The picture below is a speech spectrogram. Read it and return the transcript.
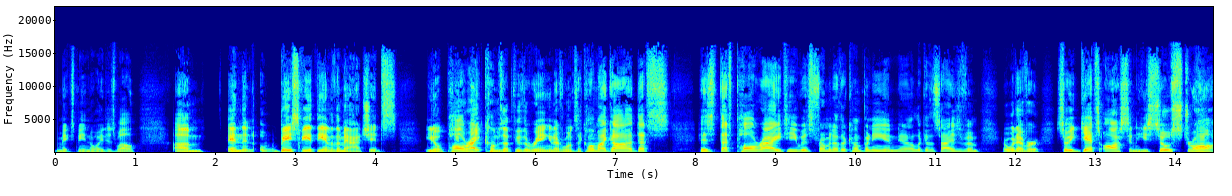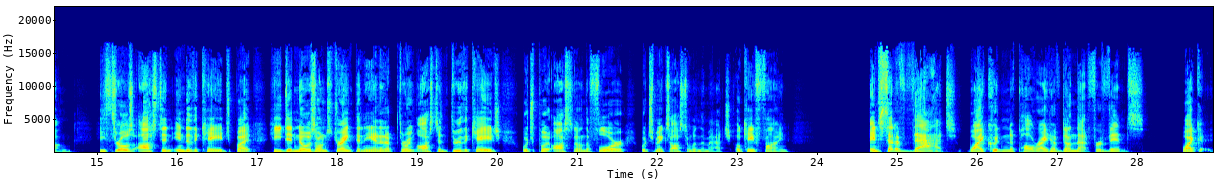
makes me annoyed as well. Um, and then basically at the end of the match, it's you know Paul Wight comes up through the ring and everyone's like, "Oh my god, that's his that's Paul Wight. He was from another company and you know look at the size of him or whatever." So he gets Austin. He's so strong. He throws Austin into the cage, but he didn't know his own strength and he ended up throwing Austin through the cage, which put Austin on the floor, which makes Austin win the match. Okay, fine. Instead of that, why couldn't Paul Wight have done that for Vince? Why could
